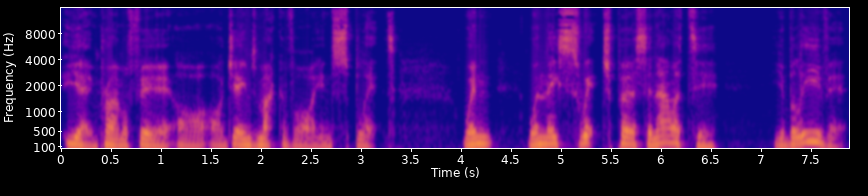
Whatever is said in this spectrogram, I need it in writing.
Yeah, in Primal Fear, or or James McAvoy in Split. When when they switch personality, you believe it.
